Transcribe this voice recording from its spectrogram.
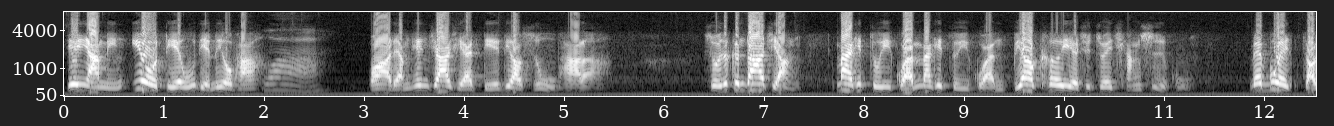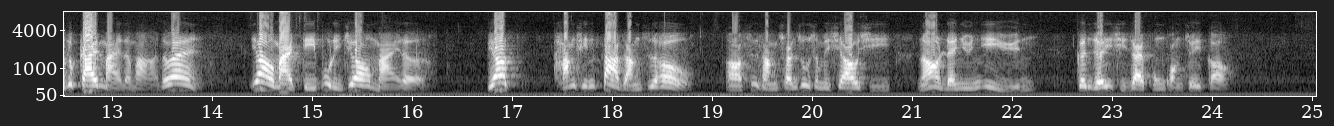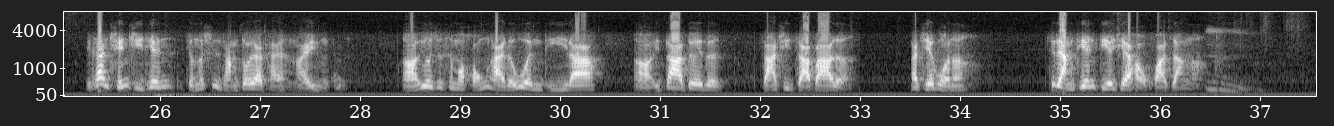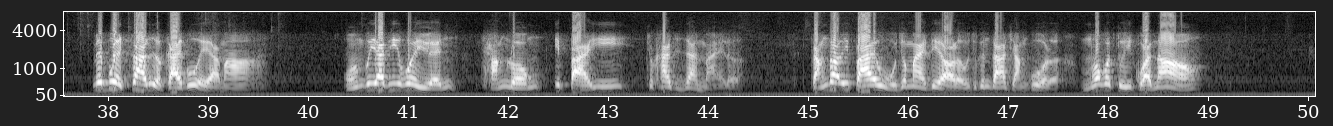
今天阳明又跌五点六趴，哇哇，两天加起来跌掉十五趴了。所以我就跟大家讲，卖去堆管，卖去堆管，不要刻意的去追强势股，那不会早就该买了嘛，对不对？要买底部你就要买了，不要行情大涨之后啊，市场传出什么消息，然后人云亦云。跟着一起在疯狂追高，你看前几天整个市场都在谈海运股，啊，又是什么红海的问题啦，啊，一大堆的杂七杂八的，那结果呢？这两天跌起来好夸张啊！嗯，那不会炸热该不会啊嘛？我们 VIP 会员长隆一百一就开始在买了，涨到一百五就卖掉了。我就跟大家讲过了，唔好个堆管哦，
